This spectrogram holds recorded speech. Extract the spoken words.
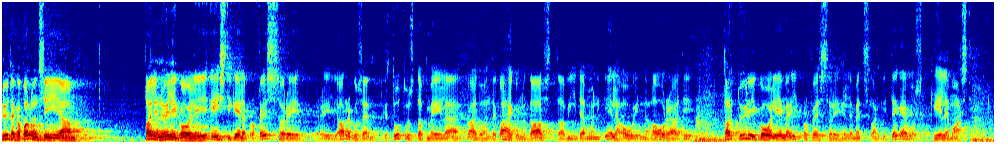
nüüd aga palun siia Tallinna Ülikooli eesti keele professori Reili Arguse, kes tutvustab meile kahe tuhande kahekümnenda aasta Wiedemanni keeleauhinna laureaadi Tartu Ülikooli emeriitprofessori Helle Metslangi tegevust keelemaastikul.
